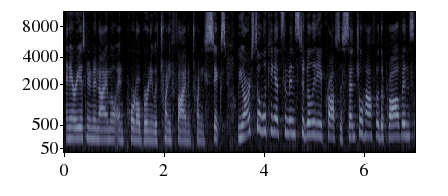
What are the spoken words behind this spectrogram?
and areas near Nanaimo and Port Alberni with 25 and 26. We are still looking at some instability across the central half of the province.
